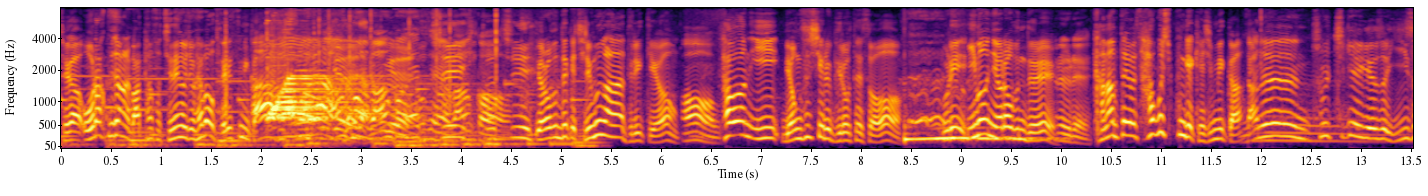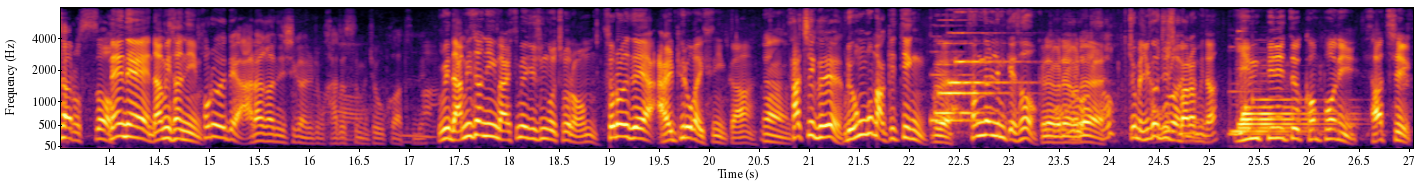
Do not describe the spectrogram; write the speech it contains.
제가 오락부장을 맡아서 진행을 좀 해봐도 되겠습니까? 아, 마음껏 해주세요. 그렇지 마음껏. 그렇지 여러분들께 질문 하나 드릴게요. 어. 사원 이 명수 씨를 비롯해서 우리 임원 여러분들 그래, 그래. 단합대회에서 하고 싶은 게 계십니까? 나는 솔직히 얘기해서 이사로서 네네 남이사님. 서로에 대해 알아가는 시간을 좀 가졌으면 좋을 것 같은데 우리 남이사님이 말씀해 주신 것처럼 서로에 대해 알 필요가 있으니까 네. 사측을 우리 홍보 마케팅 성렬님께서 그래 그래 그래. 좀 읽어주시기 바랍니다. 인피니트 컴퍼니 사측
